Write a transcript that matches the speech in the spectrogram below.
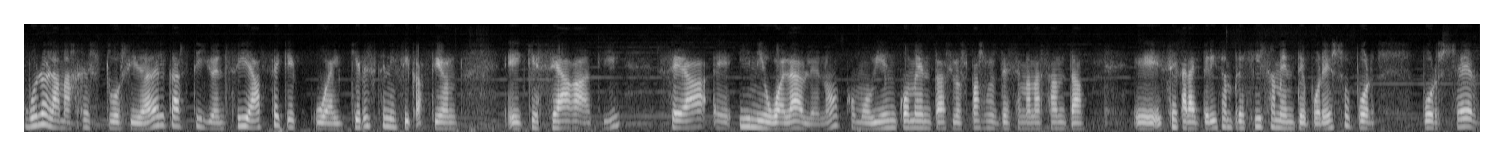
Bueno, la majestuosidad del castillo en sí hace que cualquier escenificación eh, que se haga aquí sea eh, inigualable, ¿no? Como bien comentas, los pasos de Semana Santa eh, se caracterizan precisamente por eso, por, por ser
